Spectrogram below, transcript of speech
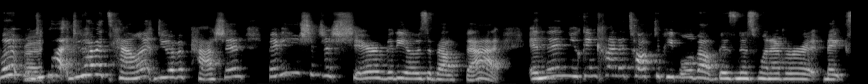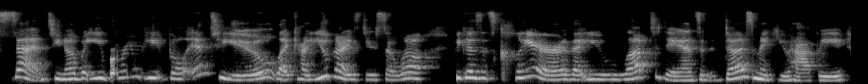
What right. do, you have, do you have a talent? Do you have a passion? Maybe you should just share videos about that. And then you can kind of talk to people about business whenever it makes sense, you know, but you bring people into you like how you guys do so well because it's clear that you love to dance and it does make you happy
